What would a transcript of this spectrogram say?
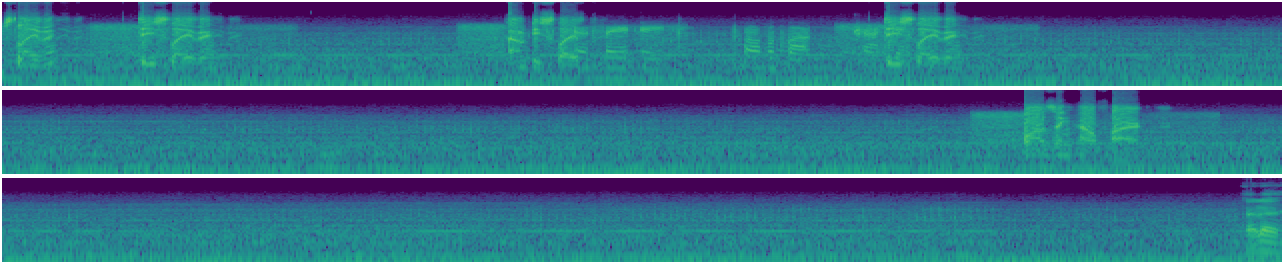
Slaving. Deslaving. I'm deslaved. SA 8, 12 o'clock. Deslaving. Pausing Hellfire. Pera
